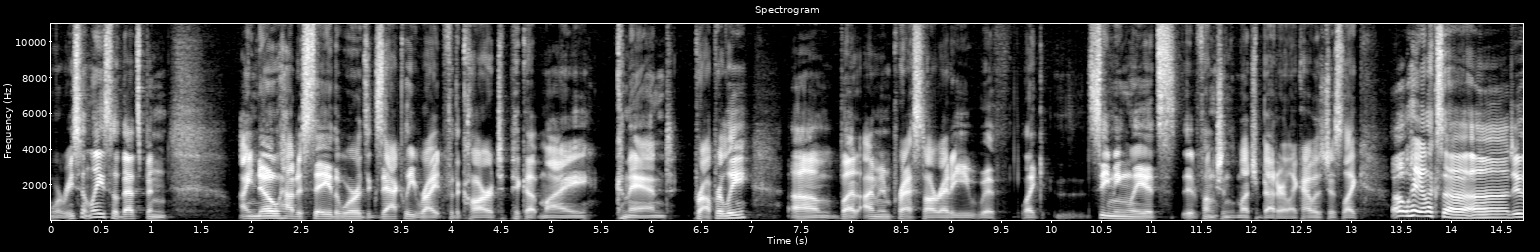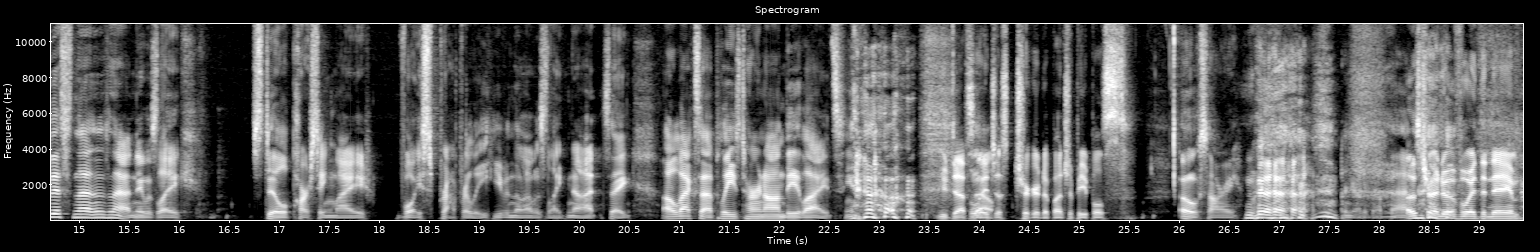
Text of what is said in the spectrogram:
more recently. So that's been, I know how to say the words exactly right for the car to pick up my command properly. Um, but I'm impressed already with like seemingly it's it functions much better. Like I was just like, oh hey Alexa, uh, do this and that and that, and it was like still parsing my voice properly, even though I was like not saying Alexa, please turn on the lights. You know? You definitely So- just triggered a bunch of people's. oh, sorry, forgot about that. I was trying to avoid the name.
